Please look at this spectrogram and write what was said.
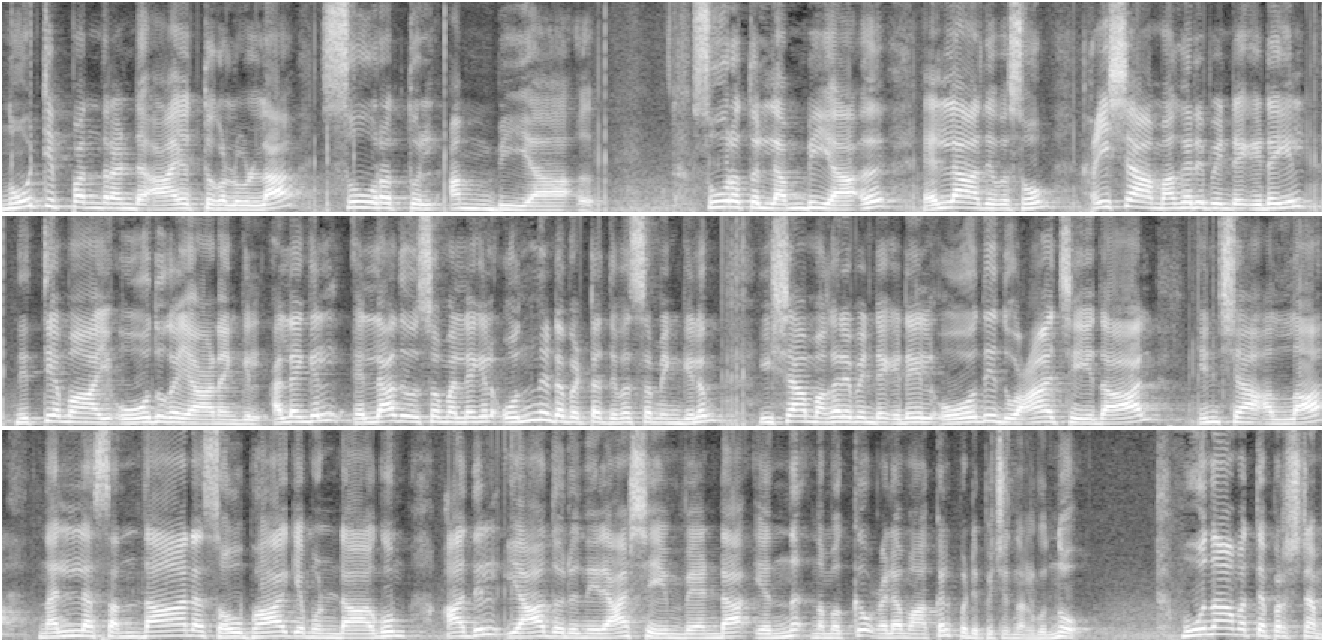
നൂറ്റി പന്ത്രണ്ട് ആയത്തുകളുള്ള സൂറത്തുൽ അംബിയാ. സൂറത്തുൽ അംബിയ എല്ലാ ദിവസവും ഐഷ മകരുബിന്റെ ഇടയിൽ നിത്യമായി ഓതുകയാണെങ്കിൽ അല്ലെങ്കിൽ എല്ലാ ദിവസവും അല്ലെങ്കിൽ ഒന്നിടപെട്ട ദിവസമെങ്കിലും ഇഷ മകരുബിന്റെ ഇടയിൽ ഓതി ദുആ ചെയ്താൽ ഇൻഷാ അള്ളാ നല്ല സന്താന സൗഭാഗ്യമുണ്ടാകും. അതിൽ യാതൊരു നിരാശയും വേണ്ട എന്ന് നമുക്ക് ഉലമാക്കൽ പഠിപ്പിച്ചു നൽകുന്നു. മൂന്നാമത്തെ പ്രശ്നം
